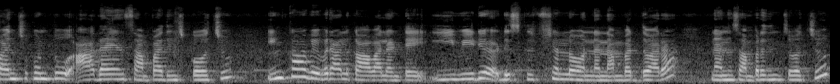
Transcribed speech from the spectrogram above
పంచుకుంటూ ఆదాయం సంపాదించుకోవచ్చు. ఇంకా వివరాలు కావాలంటే ఈ వీడియో డిస్క్రిప్షన్లో ఉన్న నంబర్ ద్వారా నన్ను సంప్రదించవచ్చు.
